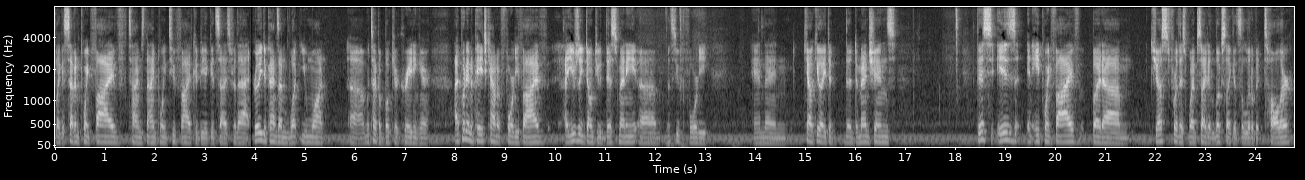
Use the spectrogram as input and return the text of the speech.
like a 7.5 times 9.25 could be a good size for that. Really depends on what you want, uh, what type of book you're creating here. I put in a page count of 45. I usually don't do this many. Um, let's do 40 and then calculate the, the dimensions. This is an 8.5, but um, just for this website, it looks like it's a little bit taller,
